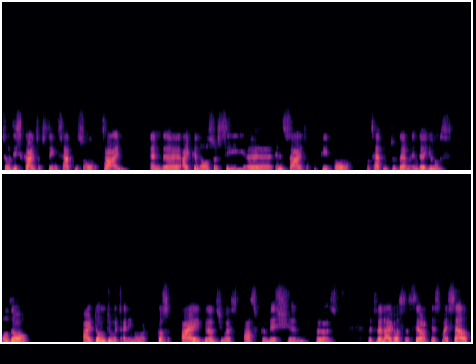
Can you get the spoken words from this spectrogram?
So these kinds of things happens all the time. And uh, I can also see uh, inside of the people what happened to them in their youth. Although I don't do it anymore because I learned you must ask permission first. But when I was a therapist myself,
